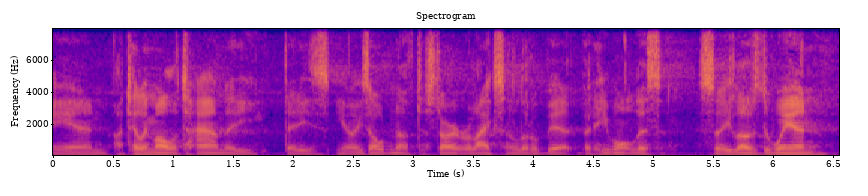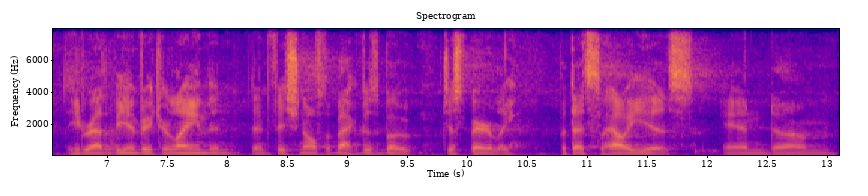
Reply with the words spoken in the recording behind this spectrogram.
And I tell him all the time that he that he's you know he's old enough to start relaxing a little bit, but he won't listen. So he loves to win. He'd rather be in Victory Lane than, than fishing off the back of his boat, just barely. But that's how he is. And um,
